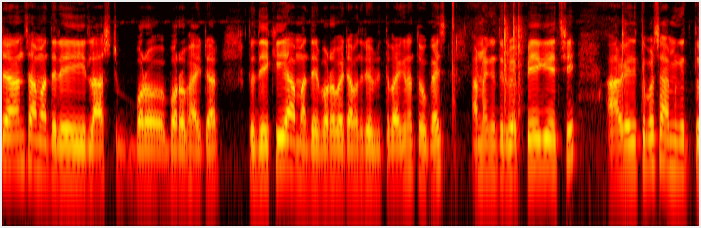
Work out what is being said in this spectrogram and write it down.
চান্স আমাদের এই লাস্ট বড় বড় ভাইটার। তো দেখি আমাদের বড় ভাইটা আমাদের রিভাইভ দিতে পারে কিনা। তো গাইজ আমরা কিন্তু রিভাইভ পেয়ে গিয়েছি। আর গাছ দেখতে পাচ্ছ, আমি কিন্তু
